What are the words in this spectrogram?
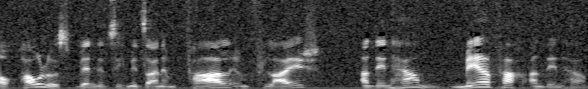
Auch Paulus wendet sich mit seinem Pfahl im Fleisch an den Herrn, mehrfach an den Herrn.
